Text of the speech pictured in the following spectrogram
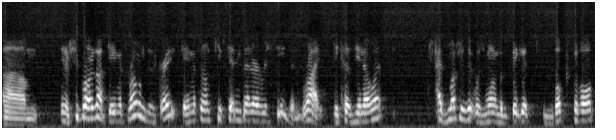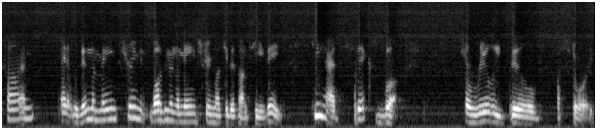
Um, you know, she brought it up. Game of Thrones is great. Game of Thrones keeps getting better every season. Right. Because you know what? As much as it was one of the biggest books of all time, and it was in the mainstream, it wasn't in the mainstream like it is on TV. He had six books to really build a story.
